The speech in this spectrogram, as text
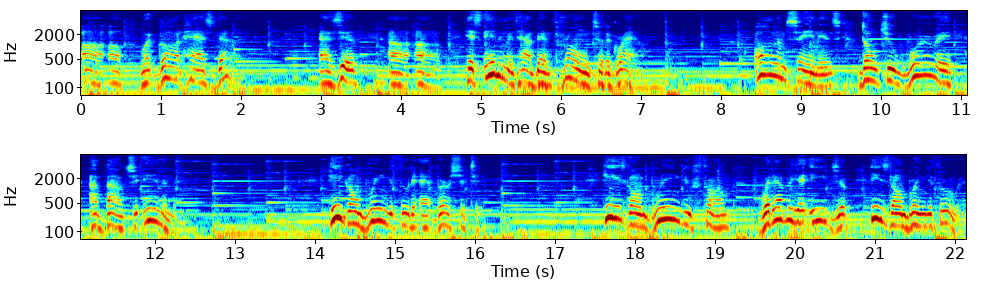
uh, uh, what God has done, as if uh, uh, his enemies have been thrown to the ground. All I'm saying is, don't you worry about your enemy. He gonna bring you through the adversity. He's gonna bring you from whatever your Egypt, he's gonna bring you through it.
